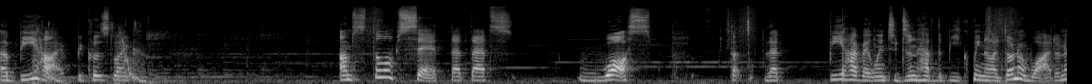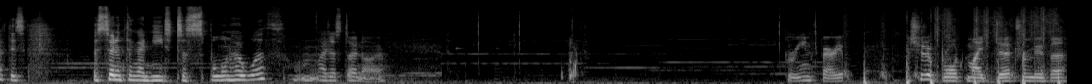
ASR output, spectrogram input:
a beehive. Because, like, I'm still upset that that's wasp, that, that beehive I went to didn't have the bee queen, and I don't know why. I don't know if there's a certain thing I need to spawn her with. Mm, I just don't know. Green fairy. I should have brought my dirt remover.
